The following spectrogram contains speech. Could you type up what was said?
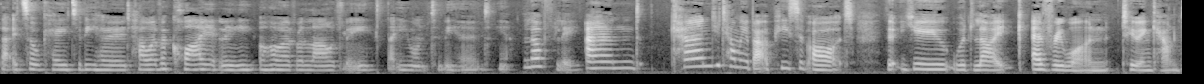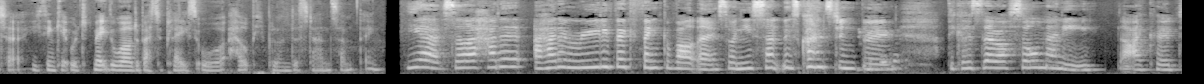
that it's okay to be heard, however quietly or however loudly that you want to be heard. Yeah. Lovely. And can you tell me about a piece of art that you would like everyone to encounter? You think it would make the world a better place or help people understand something? Yeah, so I had a I had a really big think about this when you sent this question through because there are so many that I could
